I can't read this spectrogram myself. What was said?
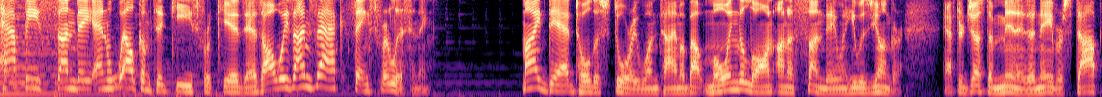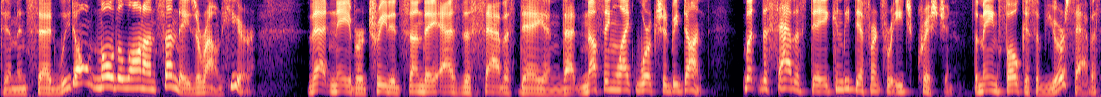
Happy Sunday and welcome to Keys for Kids. As always, I'm Zach. Thanks for listening. My dad told a story one time about mowing the lawn on a Sunday when he was younger. After just a minute, a neighbor stopped him and said, We don't mow the lawn on Sundays around here. That neighbor treated Sunday as the Sabbath day and that nothing like work should be done. But the Sabbath day can be different for each Christian. The main focus of your Sabbath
